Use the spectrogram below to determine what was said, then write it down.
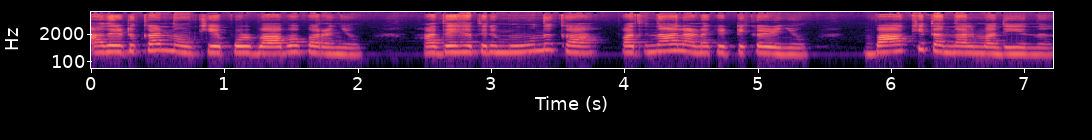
അതെടുക്കാൻ നോക്കിയപ്പോൾ ബാബ പറഞ്ഞു അദ്ദേഹത്തിന് മൂന്ന് കാ പതിനാലണ കിട്ടിക്കഴിഞ്ഞു. ബാക്കി തന്നാൽ മതിയെന്ന്.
